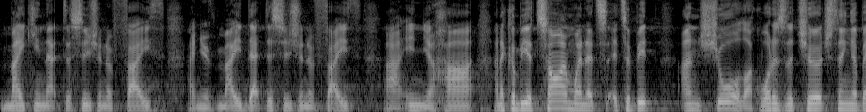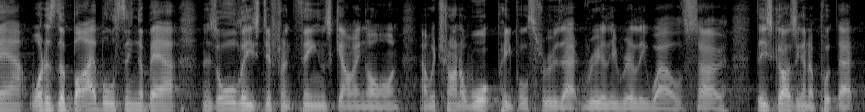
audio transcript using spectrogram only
making that decision of faith and you've made that decision of faith uh, in your heart. And it can be a time when it's, it's a bit unsure like, what is the church thing about? What is the Bible thing about? And there's all these different things going on, and we're trying to walk people through that really, really well. So these guys are going to put that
